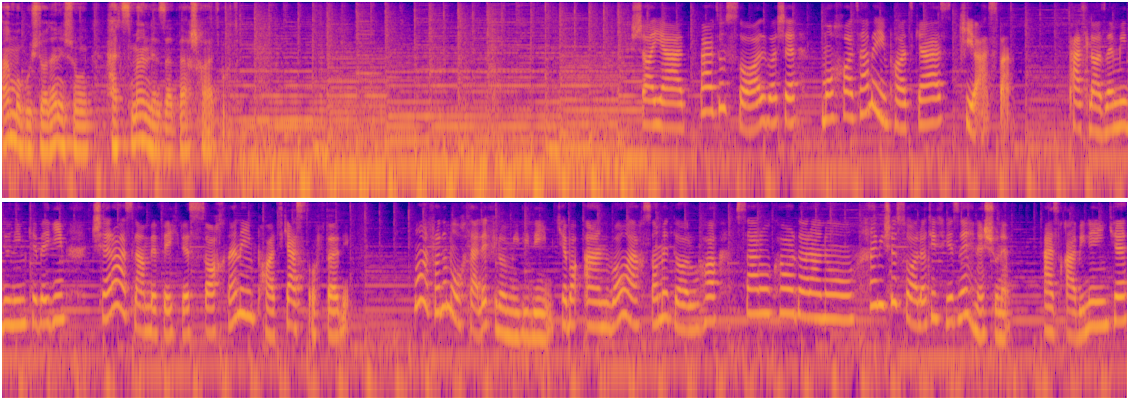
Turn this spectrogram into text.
اما گوش دادنشون حتما لذت بخش خواهد بود. شاید بر تو سوال باشه مخاطب این پادکست کیا هستن؟ پس لازم می‌دونیم که بگیم چرا اصلا به فکر ساختن این پادکست افتادیم. ما افراد مختلفی رو می‌دیدیم که با انواع و اقسام داروها سر و کار دارن و همیشه سوالاتی توی ذهنشونه. از قبیل اینکه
